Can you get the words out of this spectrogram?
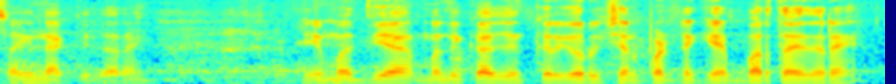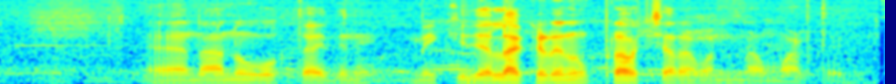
ಸೈನ್ ಹಾಕಿದ್ದಾರೆ. ಈ ಮಧ್ಯ ಮಲ್ಲಿಕಾರ್ಜುನ್ ಖರ್ಗೆ ಅವರು ಚನ್ನಪಟ್ಟಣಕ್ಕೆ ಬರ್ತಾ ಇದ್ದಾರೆ. ನಾನು ಹೋಗ್ತಾ ಇದ್ದೀನಿ. ಮಿಕ್ಕಿದ ಎಲ್ಲ ಕಡೆನೂ ಪ್ರಚಾರವನ್ನು ನಾವು ಮಾಡ್ತಾ ಇದ್ದೀವಿ.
